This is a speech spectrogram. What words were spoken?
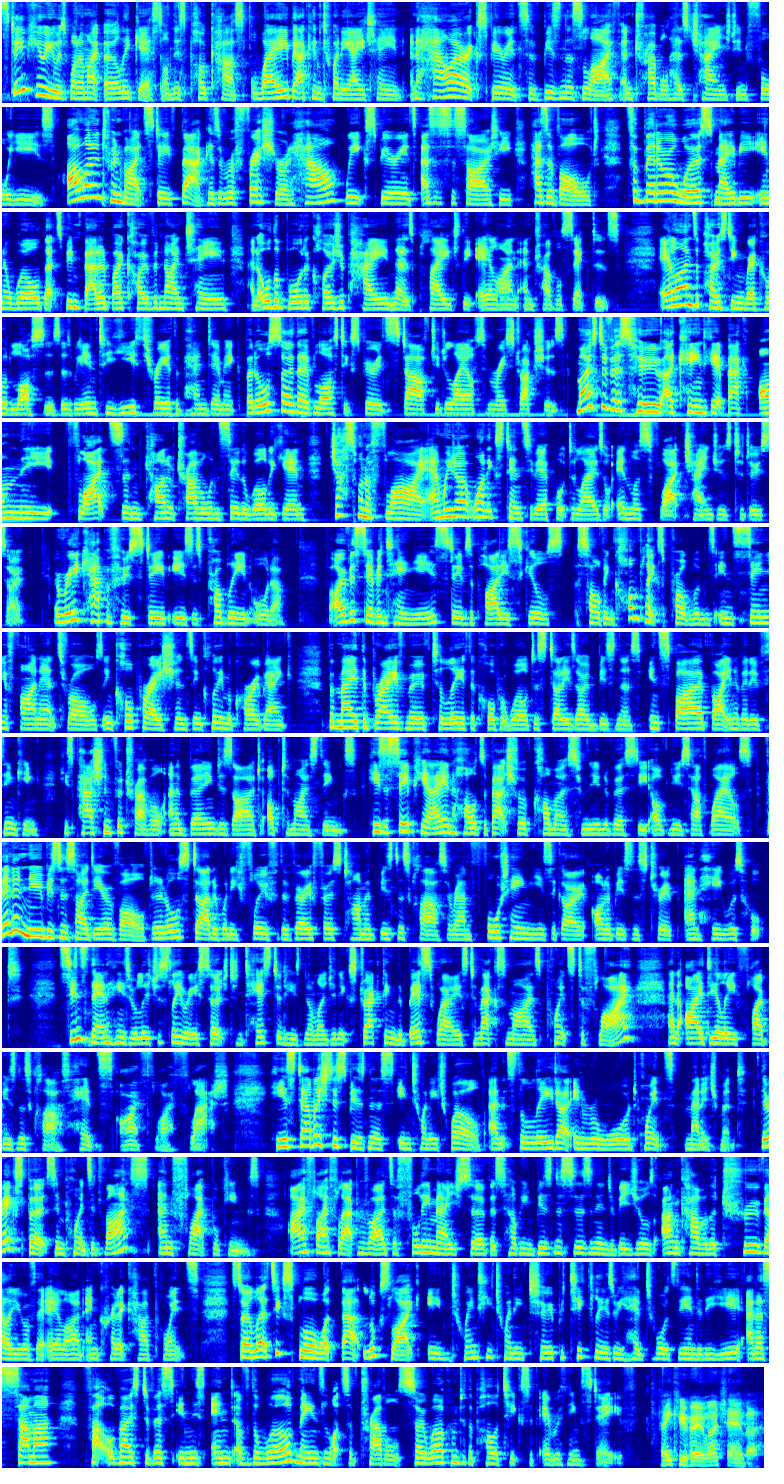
Steve Hui was one of my early guests on this podcast way back in 2018 and how our experience of business life and travel has changed in four years. I wanted to invite Steve back as a refresher on how we experience as a society has evolved, for better or worse, maybe in a world that's been battered by COVID 19 and all the border closure pain that has plagued the airline and travel sectors. Airlines are posting record losses as we enter year three of the pandemic, but also they've lost experienced staff due to layoffs and restructures. Most of us who are keen to get back on the flights and kind of travel and see the world again just want to fly, and we don't want extensive airport delays or endless flight changes to do so. A recap of who Steve is is probably in order. For over 17 years, Steve's applied his skills solving complex problems in senior finance roles in corporations, including Macquarie Bank, but made the brave move to leave the corporate world to study his own business, inspired by innovative thinking, his passion for travel, and a burning desire to optimise things. He's a CPA and holds a Bachelor of Commerce from the University of New South Wales. Then a new business idea evolved, and it all started when he flew for the very first time in business class around 14 years ago on a business trip, and he was hooked. Since then, he's religiously researched and tested his knowledge in extracting the best ways to maximize points to fly and ideally fly business class, hence iFlyFlat. He established this business in 2012 and it's the leader in reward points management. They're experts in points advice and flight bookings. I fly iFlyFlat provides a fully managed service helping businesses and individuals uncover the true value of their airline and credit card points. So let's explore what that looks like in 2022, particularly as we head towards the end of the year, and a summer for most of us in this end of the world means lots of travel. So, welcome to the politics of everything, Steve. Thank you very much, Amber.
